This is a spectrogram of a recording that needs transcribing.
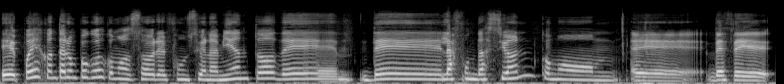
Eh, ¿Puedes contar un poco como sobre el funcionamiento de, de la fundación, como eh, desde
